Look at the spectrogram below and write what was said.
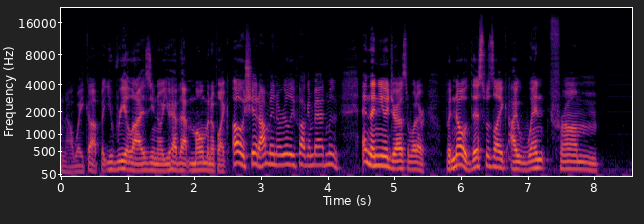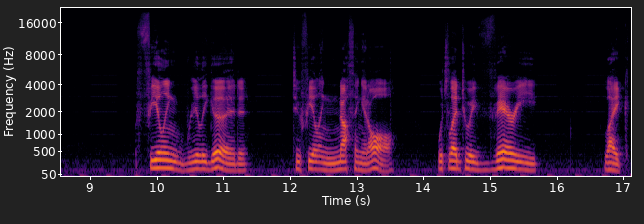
not wake up, but you realize you know you have that moment of like oh shit I'm in a really fucking bad mood, and then you adjust and whatever. But no, this was like I went from feeling really good to feeling nothing at all, which led to a very like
